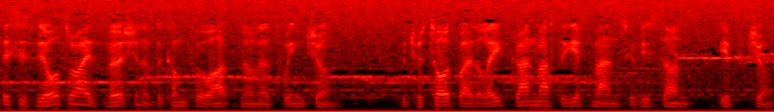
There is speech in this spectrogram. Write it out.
This is the authorized version of the Kung Fu art known as Wing Chun, which was taught by the late Grandmaster Yip Man to his son Yip Chun.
